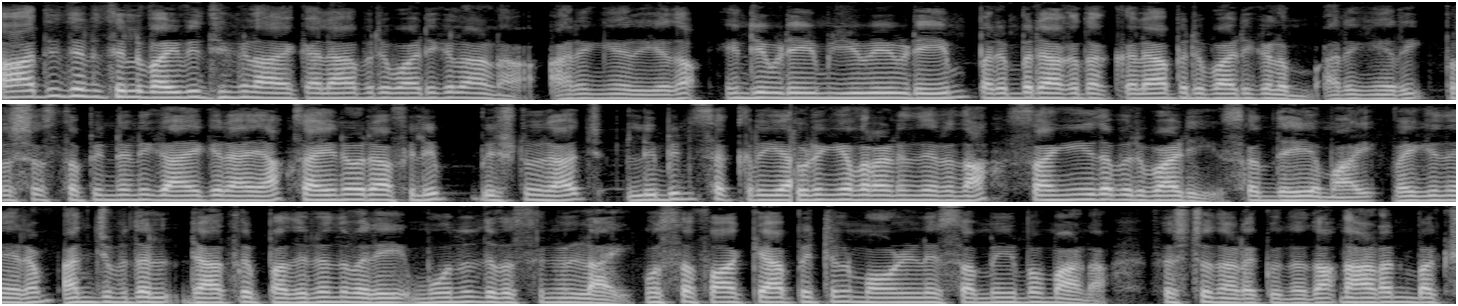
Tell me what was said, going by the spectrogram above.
ആദ്യ ദിനത്തിൽ വൈവിധ്യങ്ങളായ കലാപരിപാടികളാണ് അരങ്ങേറിയത്. ഇന്ത്യയുടെയും യു എയുടെയും പരമ്പരാഗത കലാപരിപാടികളും അരങ്ങേറി. പ്രശസ്ത പിന്നണി ഗായകരായ സൈനോര ഫിലിപ്പ് വിഷ്ണുരാജ് ലിബിൻ സക്രിയ തുടങ്ങിയവർ അണിനിരുന്ന സംഗീത പരിപാടി ശ്രദ്ധേയമായി. വൈകുന്നേരം അഞ്ചു മുതൽ രാത്രി പതിനൊന്ന് വരെ മൂന്ന് ദിവസങ്ങളിലായി മുസഫ ക്യാപിറ്റൽ മോളിന് സമീപമാണ് ഫെസ്റ്റ് നടക്കുന്നത്. നാടൻ ഭക്ഷണ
